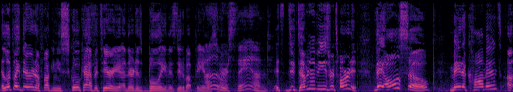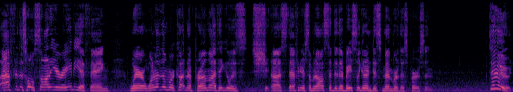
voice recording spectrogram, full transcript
It looked like they're in a fucking school cafeteria and they're just bullying this dude about peeing I himself. understand. It's dude, WWE's retarded. They also made a comment uh, after this whole Saudi Arabia thing, where one of them were cutting a promo. I think it was uh, Stephanie or someone else said that they're basically going to dismember this person. Dude,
